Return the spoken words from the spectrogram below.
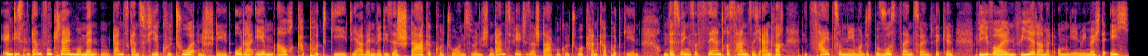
in diesen ganzen kleinen Momenten ganz, ganz viel Kultur entsteht oder eben auch kaputt geht, ja, wenn wir diese starke Kultur uns wünschen. Ganz viel dieser starken Kultur kann kaputt gehen. Und deswegen ist es sehr interessant, sich einfach die Zeit zu nehmen und das Bewusstsein zu entwickeln. Wie wollen wir damit umgehen? Wie möchte ich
